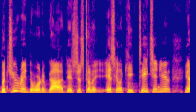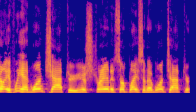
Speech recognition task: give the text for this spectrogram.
But you read the Word of God, it's just gonna, it's gonna keep teaching you. You know, if we had one chapter, you're stranded someplace and had one chapter,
